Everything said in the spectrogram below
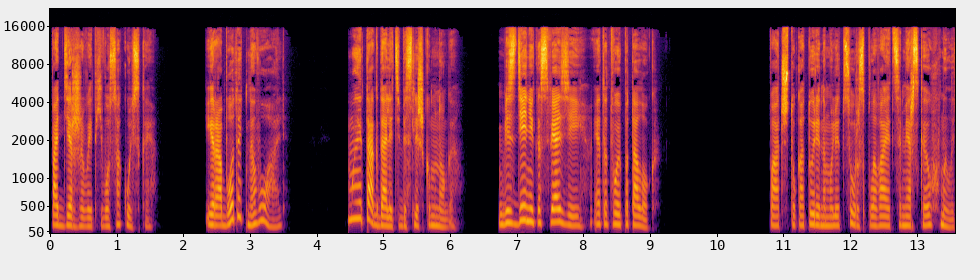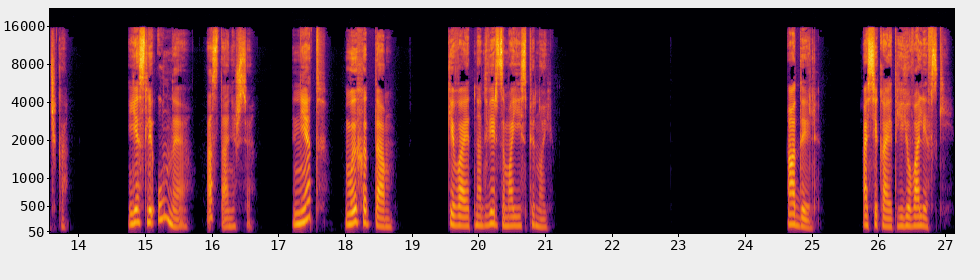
Поддерживает его Сокульская и работать на вуаль. Мы и так дали тебе слишком много. Без денег и связей — это твой потолок. По отштукатуренному лицу расплывается мерзкая ухмылочка. Если умная — останешься. Нет, выход там. Кивает на дверь за моей спиной. Адель. Осекает ее Валевский.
